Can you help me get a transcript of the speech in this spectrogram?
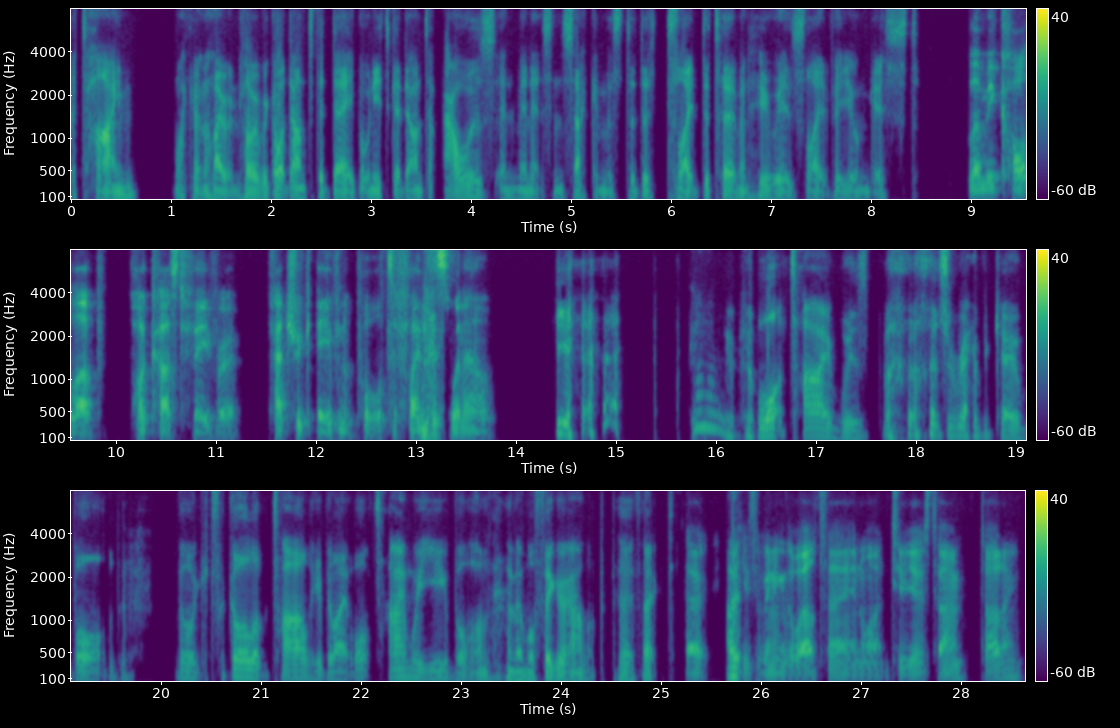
a time. Like, a, like so we got down to the day, but we need to get down to hours and minutes and seconds to, de- to like determine who is like the youngest. Let me call up podcast favorite Patrick Evenepoel to find this one out. Yeah. what time was was Remco born? We'll call up Tarly and be like, "What time were you born?" And then we'll figure it out. Perfect. So I- he's winning the Welter in what two years' time, darling?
